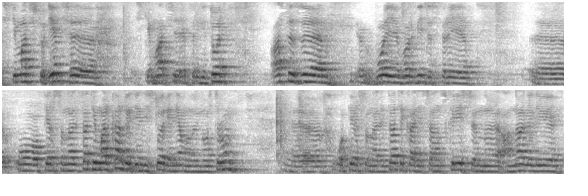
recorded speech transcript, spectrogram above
Stimați studenți, stimați privitori, astăzi voi vorbi despre o personalitate marcantă din istoria neamului nostru, o personalitate care s-a înscris în analele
